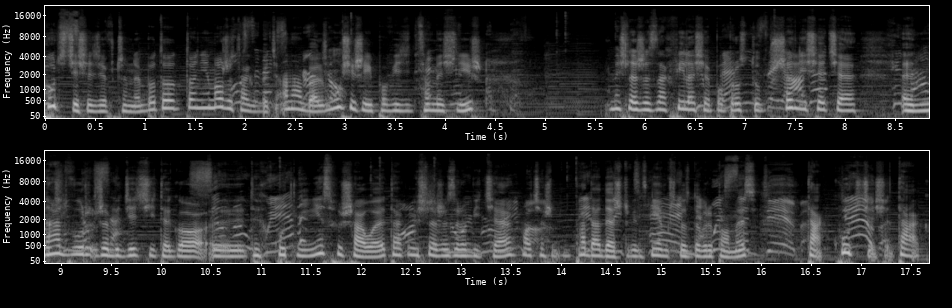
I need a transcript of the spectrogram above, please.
Kłóćcie się dziewczyny, bo to, to nie może tak być. Anabel, musisz jej powiedzieć, co myślisz. Myślę, że za chwilę się po prostu przeniesiecie e, na dwór, żeby dzieci tego, e, tych kłótni nie słyszały. Tak myślę, że zrobicie, chociaż pada deszcz, więc nie wiem, czy to jest dobry pomysł. Tak, kłóćcie się, tak.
